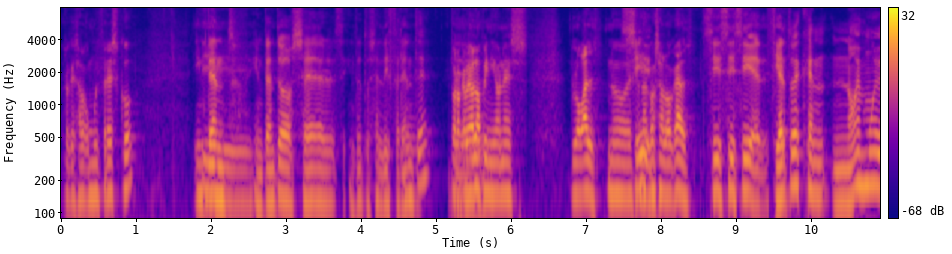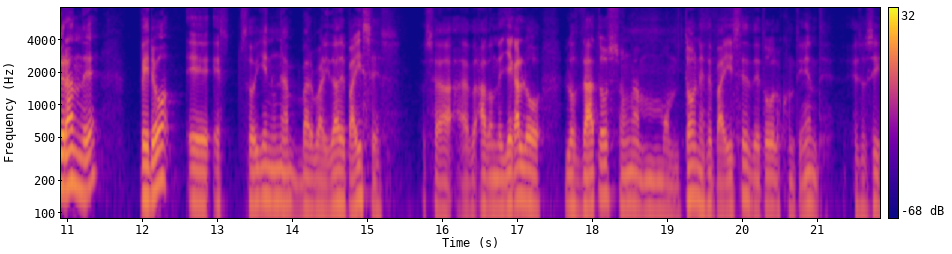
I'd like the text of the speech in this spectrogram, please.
Creo que es algo muy fresco. Intento, intento, ser, intento ser diferente. Por lo que veo la eh, opinión es global, no es una cosa local. Sí, sí, sí. Eh, cierto es que no es muy grande, pero estoy en una barbaridad de países. O sea, a, donde llegan los datos son a montones de países de todos los continentes. Eso sí,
